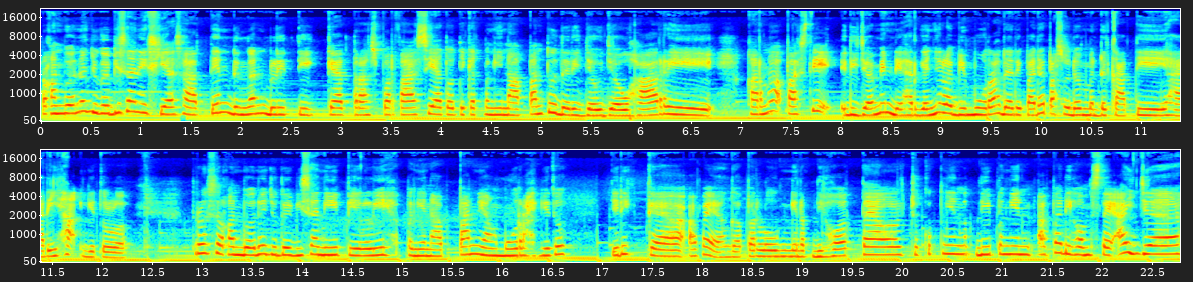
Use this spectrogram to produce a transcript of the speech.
rekan buana juga bisa nih siasatin dengan beli tiket transportasi atau tiket penginapan tuh dari jauh-jauh hari. Karena pasti dijamin deh harganya lebih murah daripada pas udah mendekati hari H gitu loh. Terus rekan buana juga bisa nih pilih penginapan yang murah gitu. Jadi kayak apa ya nggak perlu nginep di hotel, cukup nginep di pengin apa di homestay aja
